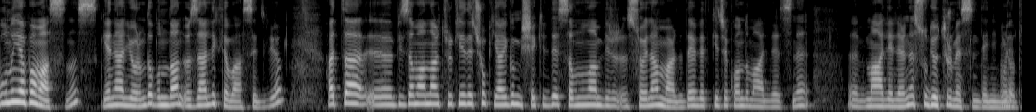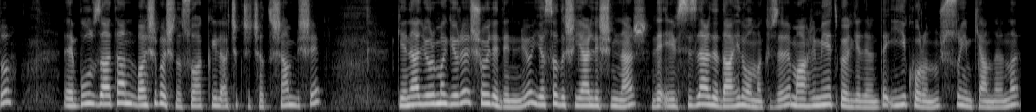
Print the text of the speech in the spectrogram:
Bunu yapamazsınız. Genel yorumda bundan özellikle bahsediliyor. Hatta e, bir zamanlar Türkiye'de çok yaygın bir şekilde savunulan bir söylem vardı. Devlet gece kondu mahallesine e, mahallelerine su götürmesin deniliyordu. Evet. E, bu zaten başlı başına su hakkıyla açıkça çatışan bir şey. Genel yoruma göre şöyle deniliyor. Yasa dışı yerleşimler ve evsizler de dahil olmak üzere mahremiyet bölgelerinde iyi korunmuş su imkanlarına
